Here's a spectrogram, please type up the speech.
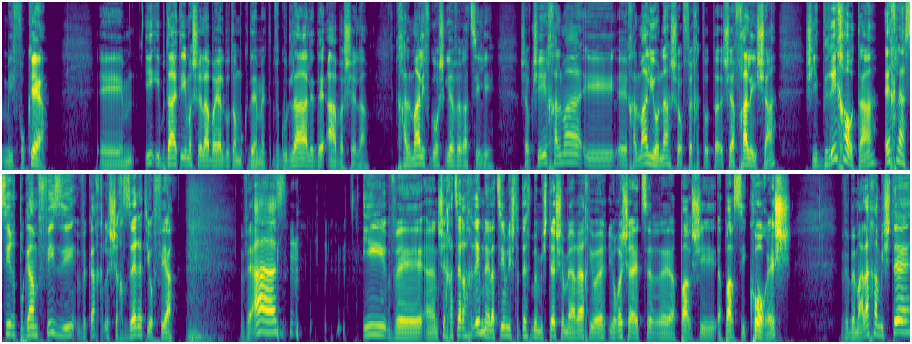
מפוקיה. היא איבדה את אימא שלה בילדות המוקדמת וגודלה על ידי אבא שלה. חלמה לפגוש גבר אצילי. עכשיו, כשהיא חלמה, היא חלמה על יונה שהופכת אותה, שהפכה לאישה, שהדריכה אותה איך להסיר פגם פיזי וכך לשחזר את יופייה. ואז היא ואנשי חצר אחרים נאלצים להשתתף במשתה שמארח יורש העצר אה, הפרשי, הפרסי כורש, ובמהלך המשתה,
